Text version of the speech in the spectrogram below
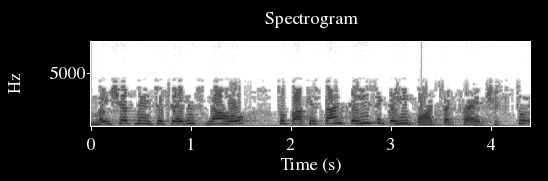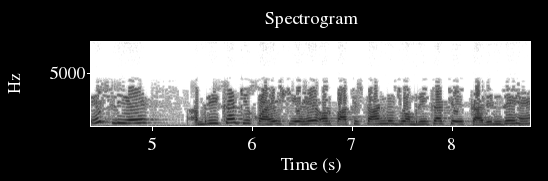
معیشت میں انٹرفیئرنس نہ ہو تو پاکستان کہیں سے کہیں پہنچ سکتا ہے۔ تو اس لیے امریکہ کی خواہش یہ ہے اور پاکستان میں جو امریکہ کے کارندے ہیں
